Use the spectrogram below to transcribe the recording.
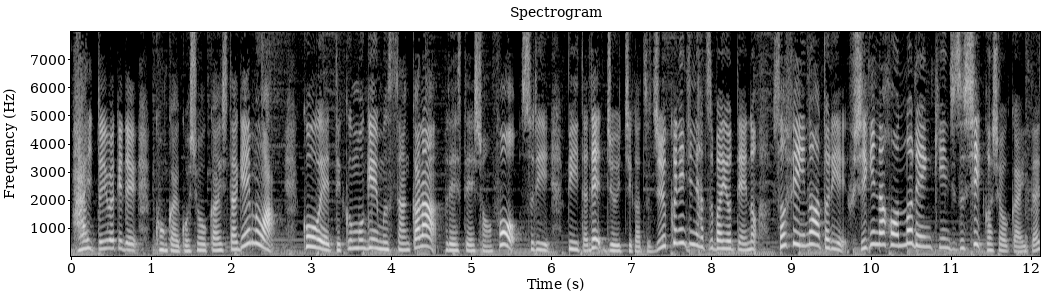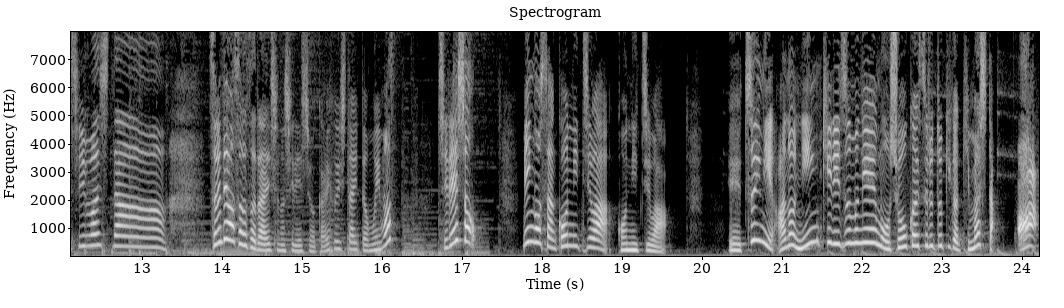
はいというわけで今回ご紹介したゲームは光栄テクモゲームスさんからプレイステーション43ビータで11月19日に発売予定のソフィーのアトリエ不思議な本の錬金術師ご紹介いたしました。それではそろそろ来週の指令書を開封したいと思います。指令書ミンゴさんこんにちは。こんにちは。えー、ついにあの人気リズムゲームを紹介する時が来ました。あ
